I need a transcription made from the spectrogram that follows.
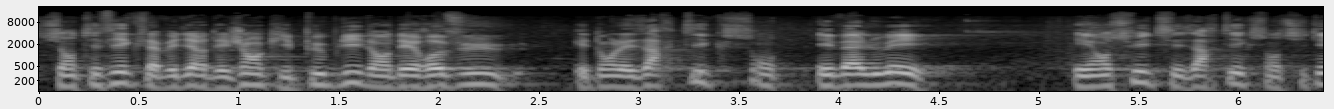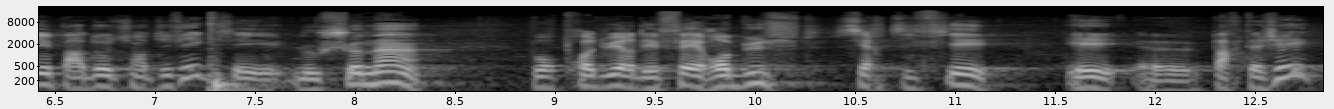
Scientifiques, ça veut dire des gens qui publient dans des revues et dont les articles sont évalués, et ensuite ces articles sont cités par d'autres scientifiques. C'est le chemin pour produire des faits robustes, certifiés et euh, partagés,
